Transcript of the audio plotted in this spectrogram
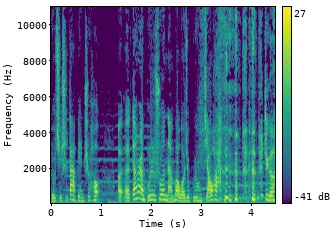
尤其是大便之后。呃呃，当然不是说男宝宝就不用教哈，这个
